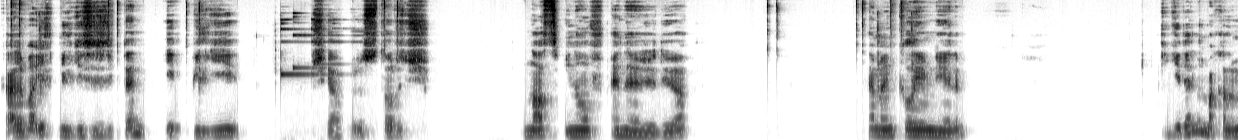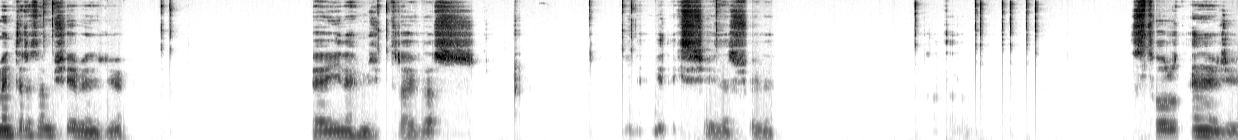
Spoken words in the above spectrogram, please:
Galiba ilk bilgisizlikten ilk bilgiyi şey yapıyoruz. Storage not enough energy diyor. Hemen claimleyelim. Gidelim bakalım. Enteresan bir şeye benziyor. Ve yine müzik drive'lar. Yine gereksiz şeyler şöyle. Stored energy.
